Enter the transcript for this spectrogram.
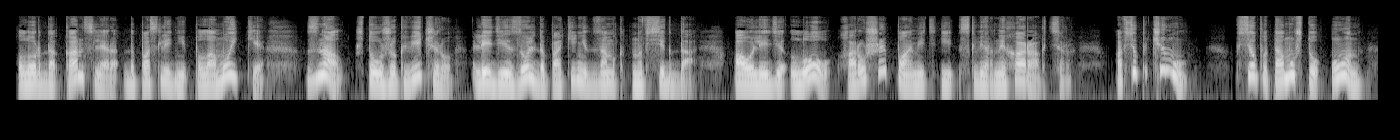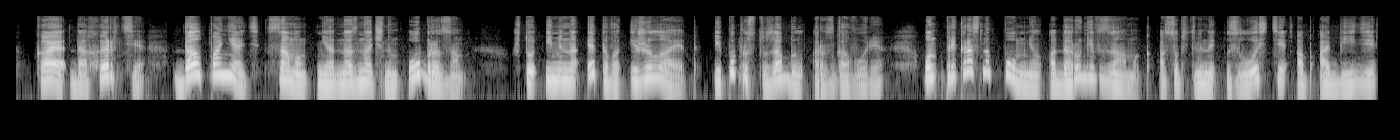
лорда-канцлера до последней поломойки знал, что уже к вечеру леди Изольда покинет замок навсегда – а у леди Лоу хорошая память и скверный характер. А все почему? Все потому, что он, Кая Дахерти, дал понять самым неоднозначным образом, что именно этого и желает, и попросту забыл о разговоре. Он прекрасно помнил о дороге в замок, о собственной злости, об обиде,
